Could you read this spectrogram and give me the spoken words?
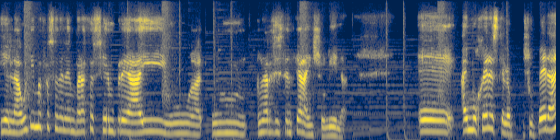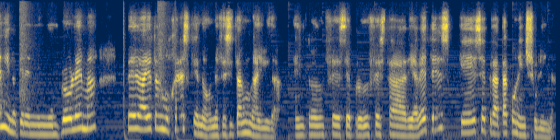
en la última fase del embarazo siempre hay una, resistencia a la insulina. Eh, hay mujeres que lo superan y no tienen ningún problema, pero hay otras mujeres que no, necesitan una ayuda. Entonces se produce esta diabetes que se trata con insulina.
